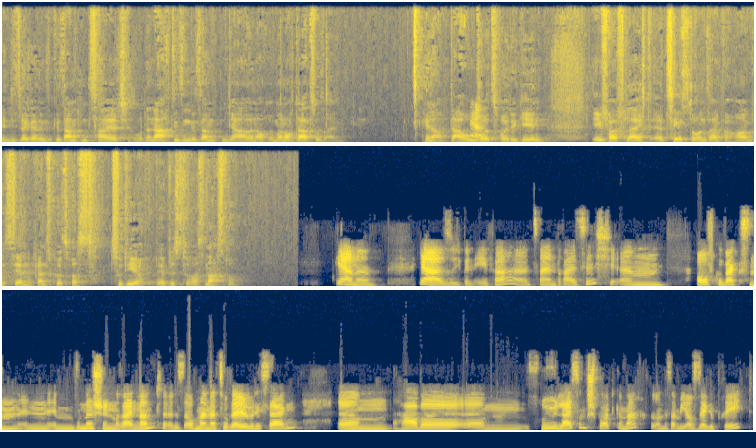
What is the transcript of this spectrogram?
in dieser gesamten Zeit oder nach diesen gesamten Jahren auch immer noch da zu sein. Genau, darum ja. soll es heute gehen. Eva, vielleicht erzählst du uns einfach mal ein bisschen ganz kurz was zu dir. Wer bist du, was machst du? Gerne. Ja, also ich bin Eva, 32, äh, ähm, aufgewachsen in, im wunderschönen Rheinland. Das ist auch mein Naturell, würde ich sagen. Ähm, habe ähm, früh Leistungssport gemacht und das hat mich auch sehr geprägt.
